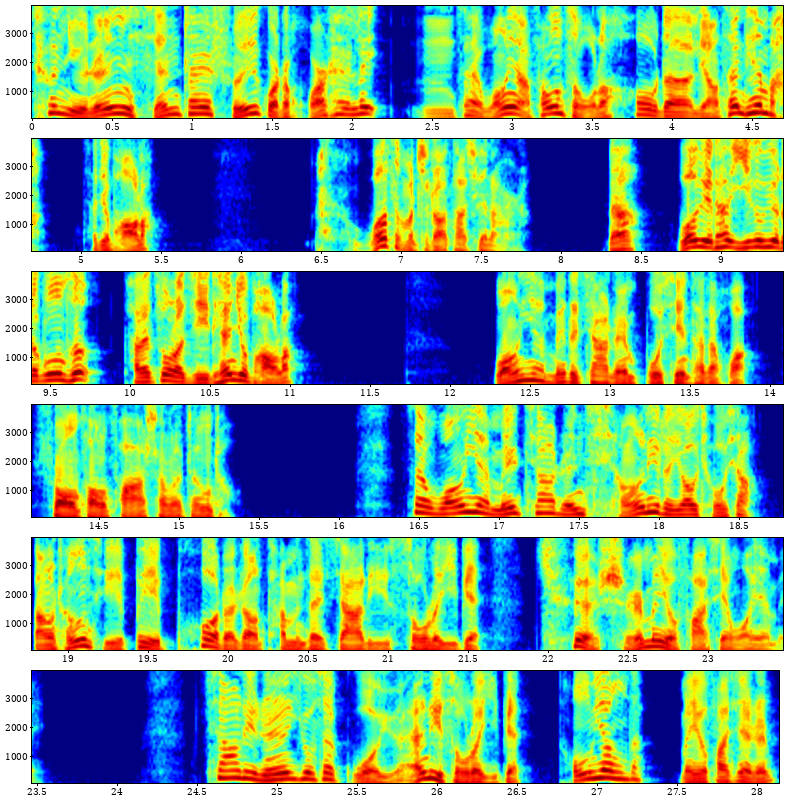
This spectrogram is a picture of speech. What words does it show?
这女人嫌摘水果的活太累。嗯，在王亚芳走了后的两三天吧，她就跑了。我怎么知道他去哪儿啊？那我给他一个月的工资，他才做了几天就跑了。王艳梅的家人不信他的话，双方发生了争吵。在王艳梅家人强烈的要求下，党成启被迫的让他们在家里搜了一遍，确实没有发现王艳梅。家里人又在果园里搜了一遍，同样的没有发现人。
